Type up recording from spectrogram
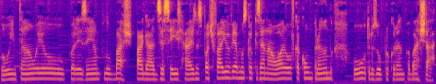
Ou então eu, por exemplo, baixo, pagar 16 reais no Spotify e ouvir a música que eu quiser na hora, ou ficar comprando outros ou procurando para baixar.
